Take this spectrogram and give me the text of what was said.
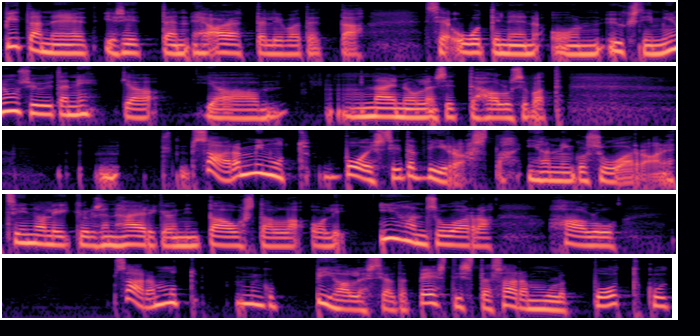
pitäneet ja sitten he ajattelivat, että se uutinen on yksin minun syytäni ja, ja näin ollen sitten halusivat – saada minut pois siitä virasta ihan niin kuin suoraan. Et siinä oli kyllä sen häiriköinnin taustalla oli ihan suora halu saada mut niin kuin pihalle sieltä pestistä, saada mulle potkut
